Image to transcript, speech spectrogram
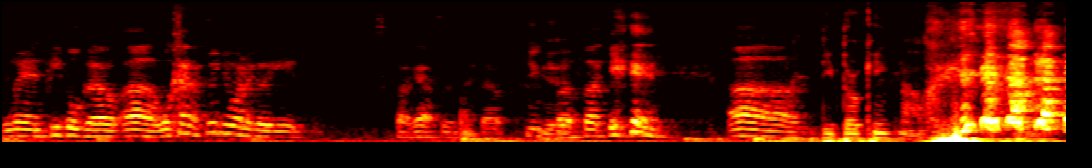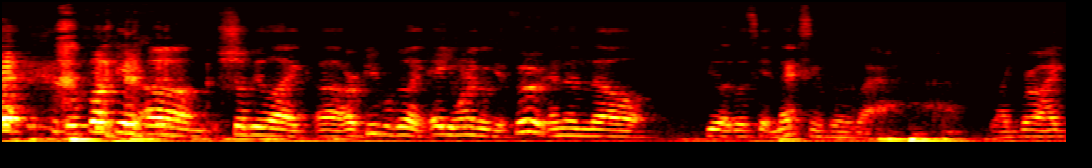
when people go, uh, "What kind of food do you want to go eat?" Fuck, I got food in my throat, you good? but fucking, um, Deep throat king? No. but fucking, um, she'll be like, uh, or people be like, "Hey, you want to go get food?" And then they'll be like, "Let's get Mexican food." It's like, ah. like, bro, I,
